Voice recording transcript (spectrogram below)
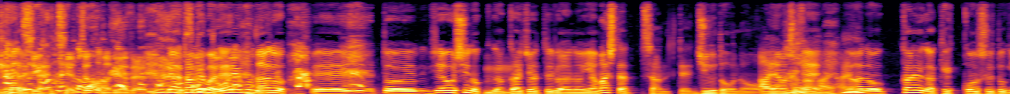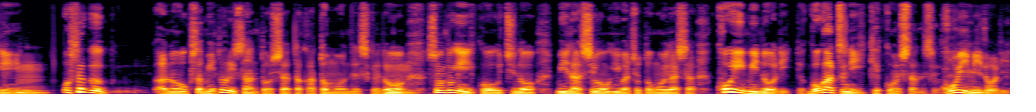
ね。だからね 違う違う違うちょっと待ってください。だから例えばねあの、えーっと JOC の会長やってるあの山下さんって柔道の。あ山下さん。ねはいはい。あの彼が結婚するときに、うん。おそらくあの奥さんみどりさんとおっしゃったかと思うんですけど、うん。その時にこううちの見出しを今ちょっと思い出した「恋みのり」って5月に結婚したんですよ。濃い緑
